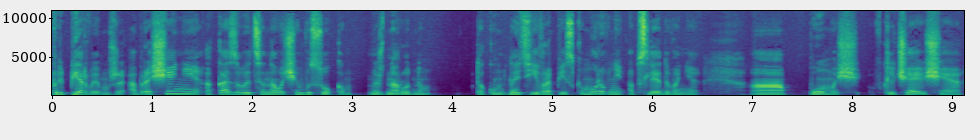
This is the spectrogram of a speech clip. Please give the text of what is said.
при первом же обращении оказывается на очень высоком международном таком, знаете, европейском уровне обследования а помощь, включающая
